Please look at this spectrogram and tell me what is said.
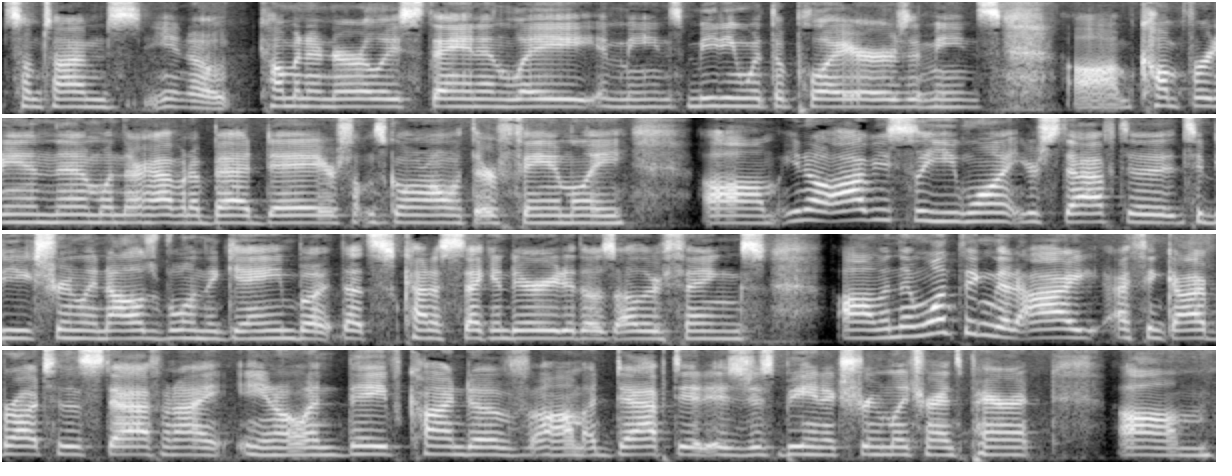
sometimes you know coming in early, staying in late. It means meeting with the players. It means um, comforting them when they're having a bad day or something's going on with their family. Um, you know, obviously you want your staff to, to be extremely knowledgeable in the game, but that's kind of secondary to those other things. Um, and then one thing that I, I think I brought to the staff and I, you know, and they've kind of um, adapted is just being extremely transparent. Um,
